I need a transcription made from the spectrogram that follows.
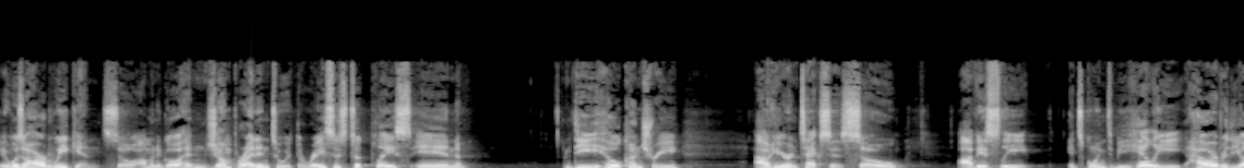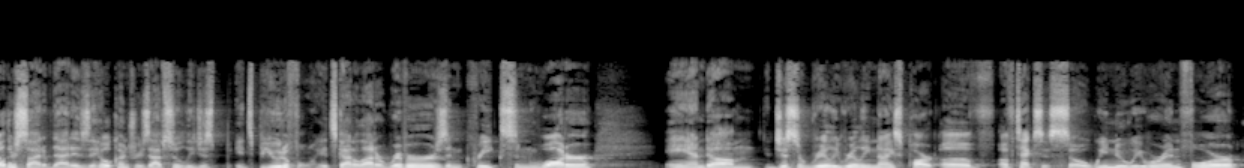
It was a hard weekend, so I'm going to go ahead and jump right into it. The races took place in the hill country out here in Texas. So obviously, it's going to be hilly. However, the other side of that is the hill country is absolutely just, it's beautiful. It's got a lot of rivers and creeks and water and um, just a really really nice part of of Texas. So we knew we were in for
